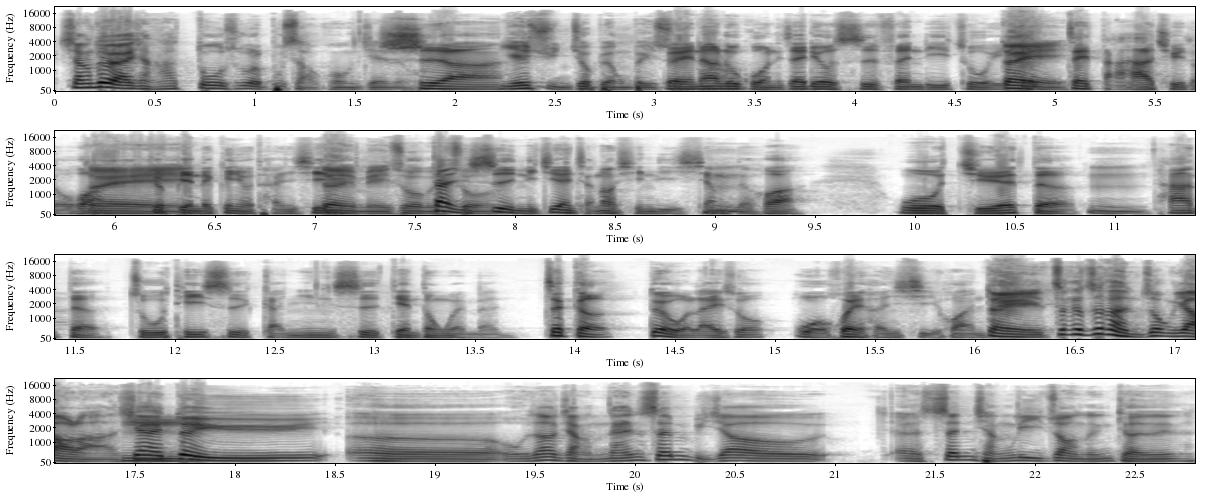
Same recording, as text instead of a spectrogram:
相对来讲它多出了不少空间。是啊，也许你就不用背书包。对，那如果你在六四分离座椅，对，再打下去的话，对，就变得更有弹性。对，没错，没错。但是你既然讲到行李箱的话，嗯、我觉得，嗯，它的足梯式感应式电动尾门，嗯、这个对我来说我会很喜欢。对，这个这个很重要啦。现在对于、嗯、呃，我这样讲，男生比较呃身强力壮的，你可能。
